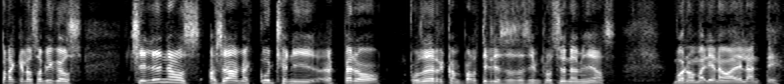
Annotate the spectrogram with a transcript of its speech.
para que los amigos chilenos allá me escuchen y espero poder compartirles esas impresiones mías. Bueno, Mariano, adelante.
